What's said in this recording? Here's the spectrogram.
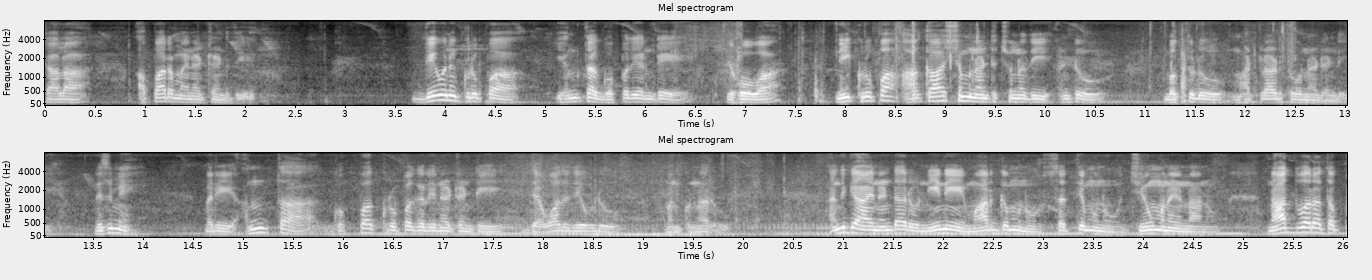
చాలా అపారమైనటువంటిది. దేవుని కృప ఎంత గొప్పది అంటే యహోవా నీ కృప ఆకాశం అంటుచున్నది అంటూ భక్తుడు మాట్లాడుతూ ఉన్నాడండి. నిజమే. మరి అంత గొప్ప కృప కలిగినటువంటి దేవాది దేవుడు మనకున్నారు. అందుకే ఆయన అంటారు నేనే మార్గమును సత్యమును జీవమునై ఉన్నాను. నా ద్వారా తప్ప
